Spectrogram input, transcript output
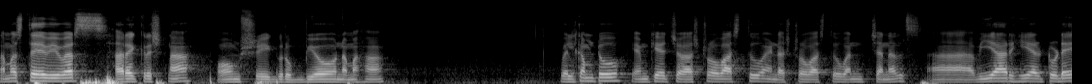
नमस्ते वीवर्स हरे कृष्णा ओम श्री गुरुभ्यो नमः welcome to M K H Astrovastu and Astrovastu one channels we are here today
